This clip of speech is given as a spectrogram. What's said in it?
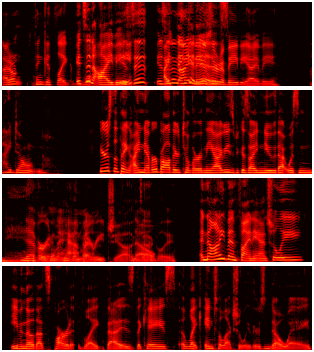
I don't think it's like It's an ivy. Is it? Is I it an think ivy? it Is it a baby ivy? I don't know. Here's the thing: I never bothered to learn the ivies because I knew that was never, Never in, going to within happen. my reach. Yeah, No. exactly. and not even financially. Even though that's part, like that is the case. Like intellectually, there's no way.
